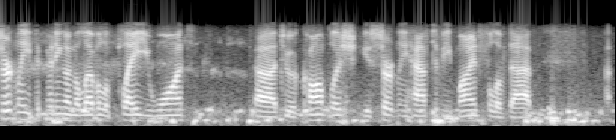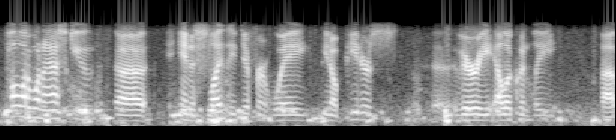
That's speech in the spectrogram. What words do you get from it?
certainly depending on the level of play you want uh, to accomplish, you certainly have to be mindful of that. Paul, I want to ask you uh, in a slightly different way. You know, Peter's uh, very eloquently uh,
